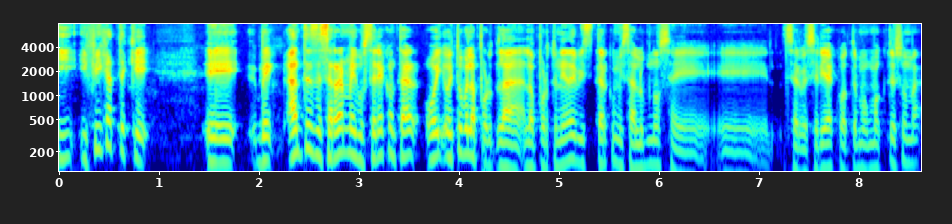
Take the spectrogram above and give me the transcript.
y- y fíjate que eh, antes de cerrar, me gustaría contar. Hoy, tuve la, por- la- la oportunidad de visitar con mis alumnos eh, eh, cervecería Cuauhtémoc Moctezuma,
